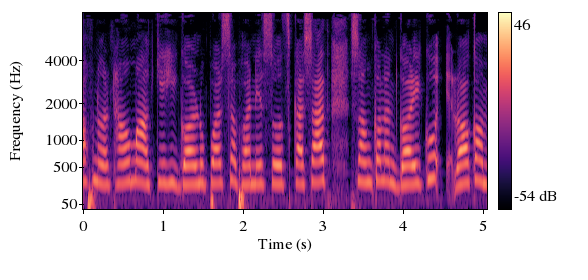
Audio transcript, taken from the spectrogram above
आफ्नो ठाउँमा केही गर्नुपर्छ भन्ने सोचका साथ सङ्कलन गरेको रकम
